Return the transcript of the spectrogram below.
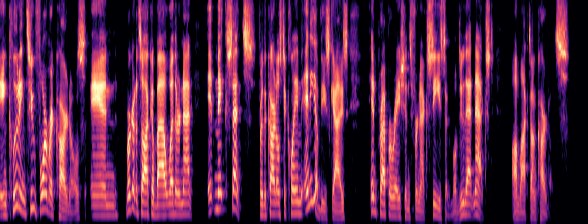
including two former Cardinals. And we're going to talk about whether or not it makes sense for the Cardinals to claim any of these guys in preparations for next season. We'll do that next on Locked On Cardinals.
